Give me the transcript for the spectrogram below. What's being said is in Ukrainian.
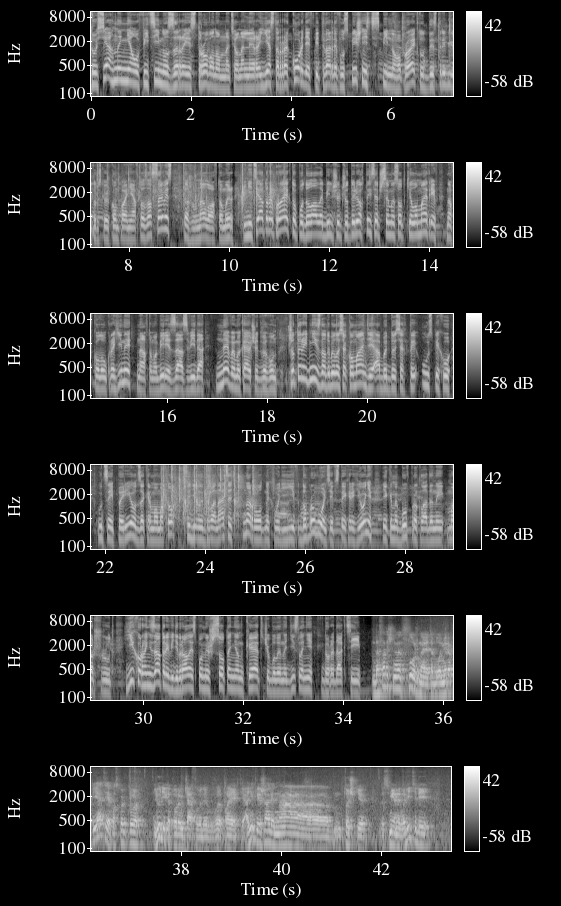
Досягнення офіційно зареєстровано. Національний реєстр рекордів підтвердив успішність спільного проекту дистриб'юторської компанії «Автозасервіс» та журналу «Автомир». Ініціатори проекту подолали більше 4700 кілометрів навколо України на автомобілі «ЗАЗ-Віда», не вимикаючи двигун. Чотири дні знадобилося команді, аби досягти успіху. У цей період за кермом авто сиділи 12 народних водіїв, добровольців з тих регіонів, якими був прокладений маршрут. Їх організатори відібрали з поміж сотень анкет, що були надіслані до редакції. Достаточно сложное это было мероприятие, поскольку люди, которые участвовали в проекте, они приезжали на э, точки смены водителей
